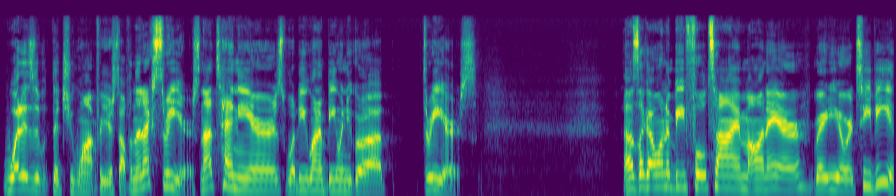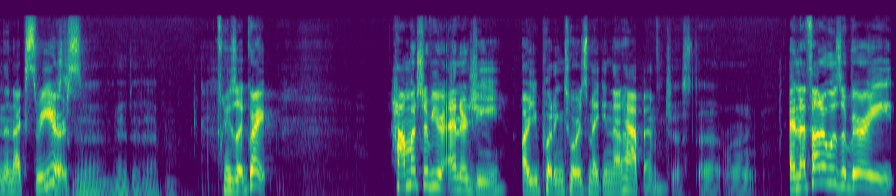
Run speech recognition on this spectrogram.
What is it that you want for yourself in the next three years? Not 10 years. What do you want to be when you grow up? Three years. I was like, I want to be full time on air, radio or TV in the next three years. Yeah, made that happen. He's like, great. How much of your energy are you putting towards making that happen? Just that, right? And I thought it was a very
